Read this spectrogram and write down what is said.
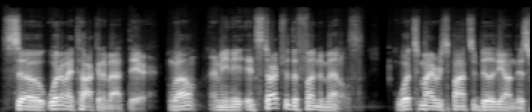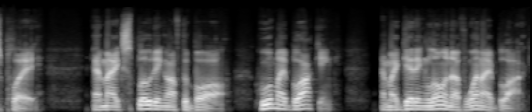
So, what am I talking about there? Well, I mean, it, starts with the fundamentals. What's my responsibility on this play? Am I exploding off the ball? Who am I blocking? Am I getting low enough when I block?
